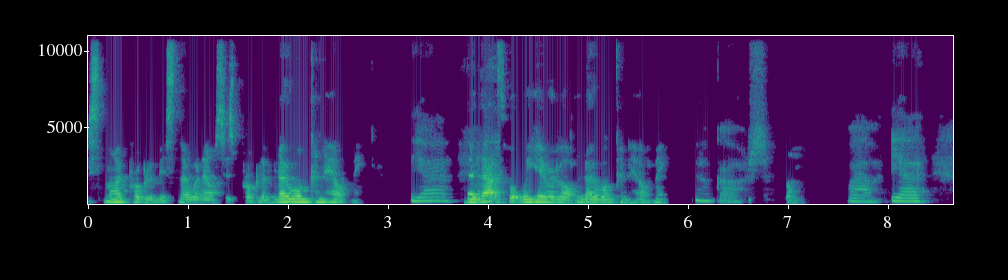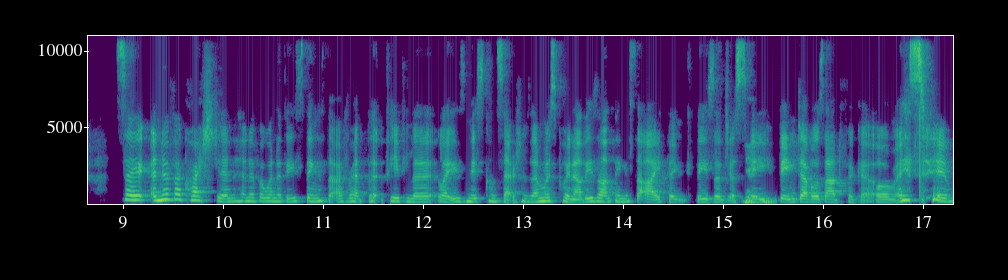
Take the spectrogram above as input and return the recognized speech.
it's my problem. It's no one else's problem. No one can help me. Yeah, and that's what we hear a lot. No one can help me. Oh gosh, wow. Yeah, so another question, another one of these things that I've read that people are like these misconceptions. I must point out these aren't things that I think; these are just me being devil's advocate almost here.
